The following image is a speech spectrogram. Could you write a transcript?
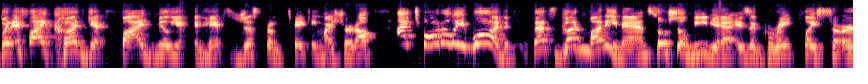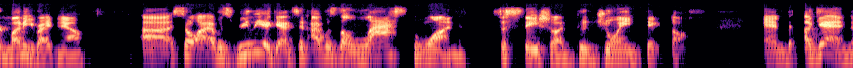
but if I could get five million hits just from taking my shirt off, I totally would. That's good money, man. Social media is a great place to earn money right now. Uh, so I was really against it. I was the last one to station to join TikTok. And again,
